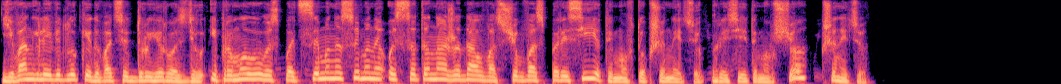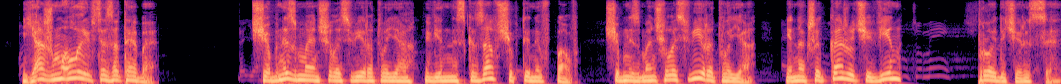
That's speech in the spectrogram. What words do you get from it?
Євангеліє від Луки, 22 розділ, і промовив Господь Симоне, Симоне, ось сатана жадав вас, щоб вас пересіяти, мов ту пшеницю. Пересіяти, мов що? Пшеницю. Я ж молився за тебе. Щоб не зменшилась віра твоя, він не сказав, щоб ти не впав, щоб не зменшилась віра твоя. Інакше кажучи, він пройде через це.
